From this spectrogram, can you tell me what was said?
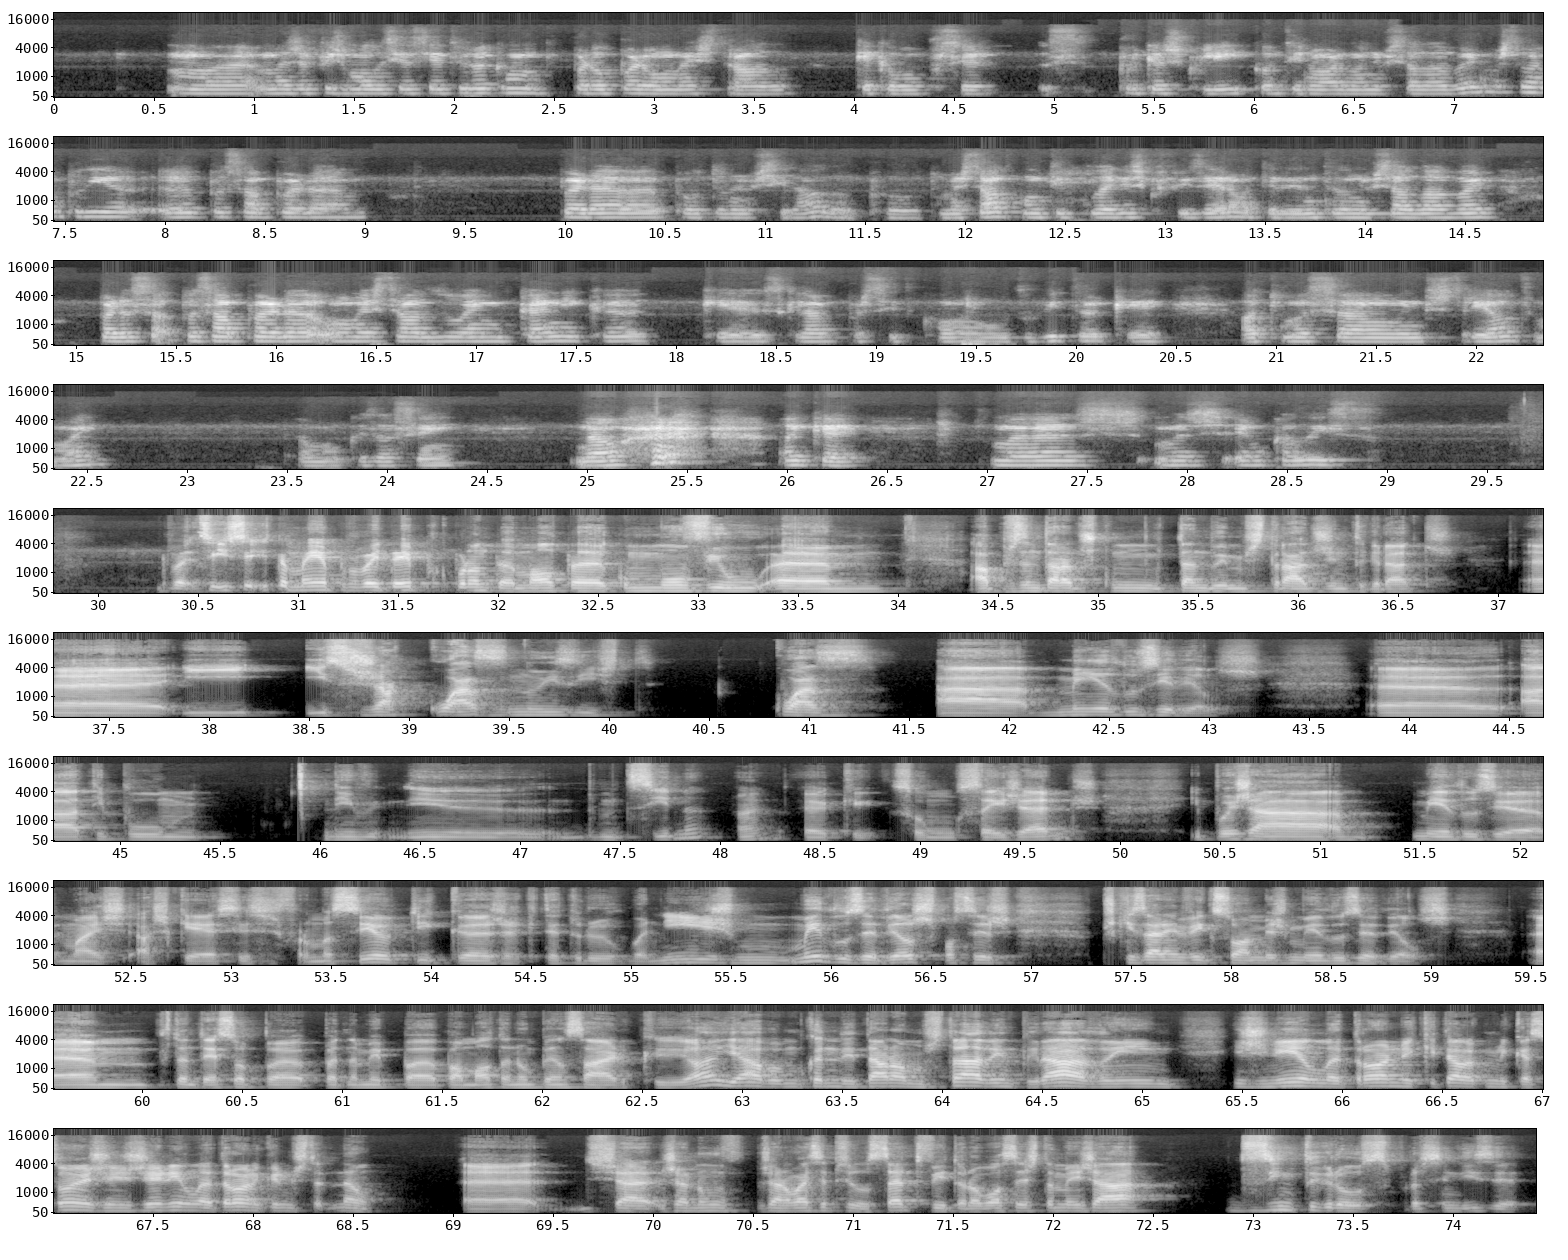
mas, mas eu fiz uma licenciatura que me preparou para um mestrado, que acabou por ser, porque eu escolhi continuar na Universidade de Aveiro, mas também podia uh, passar para, para, para outra universidade ou para outro mestrado, como tive colegas que fizeram, até dentro da Universidade de Aveiro, para passar para um mestrado em mecânica, que é se calhar parecido com o do Vitor, que é automação industrial também, é uma coisa assim. Não? ok. Mas, mas é um bocado isso. Sim, também aproveitei porque pronto, a malta, como me ouviu um, apresentar-vos como estando em mestrados integrados, uh, e isso já quase não existe. Quase. Há meia dúzia deles. Uh, há tipo de, de, medicina, é? que são seis anos, e depois já há meia dúzia mais, acho que é ciências farmacêuticas, arquitetura e urbanismo, meia dúzia deles, se vocês pesquisarem, ver que só há mesmo meia dúzia deles. Um, portanto, é só para, para também para, para, a malta não pensar que ah, yeah, vou-me candidatar ao mestrado integrado em engenharia eletrónica e telecomunicações, engenharia eletrónica. Não, uh, já, já, não, já não vai ser possível, certo, Vitor? Vocês também já desintegrou-se, por assim dizer.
